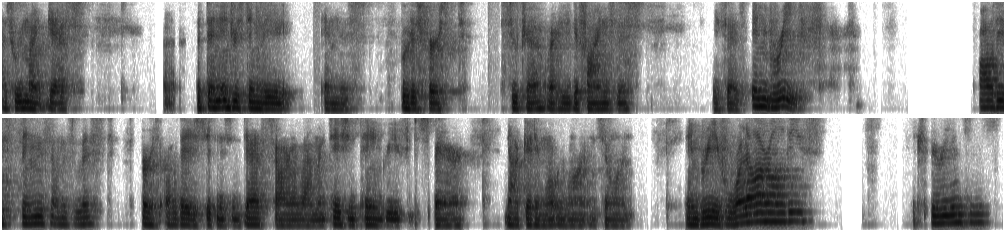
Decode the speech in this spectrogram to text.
as we might guess. Uh, but then, interestingly, in this Buddha's first sutra, where he defines this, he says, in brief, all these things on this list birth, old age, sickness, and death, sorrow, lamentation, pain, grief, despair, not getting what we want, and so on. In brief, what are all these experiences?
